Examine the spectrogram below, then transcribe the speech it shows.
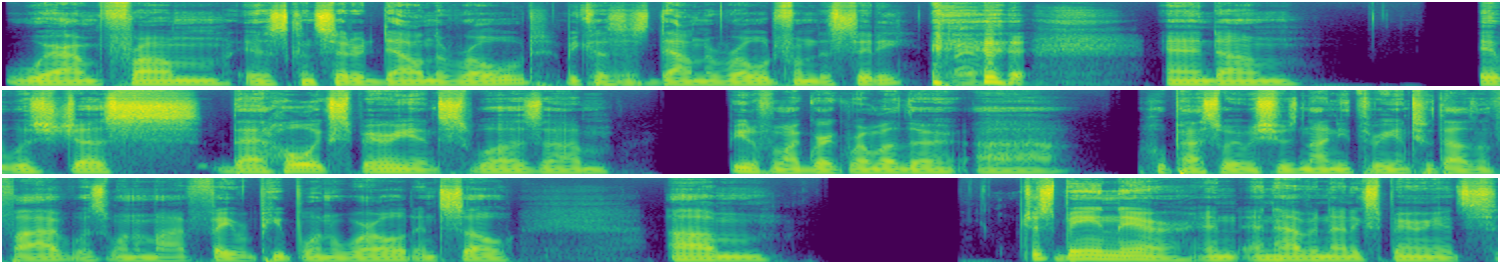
where I'm from is considered down the road because Mhm. it's down the road from the city. Yeah. and um, it was just that whole experience was um, beautiful. My great grandmother, uh, who passed away when she was 93 in 2005, was one of my favorite people in the world. And so, um, just being there and, and having that experience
